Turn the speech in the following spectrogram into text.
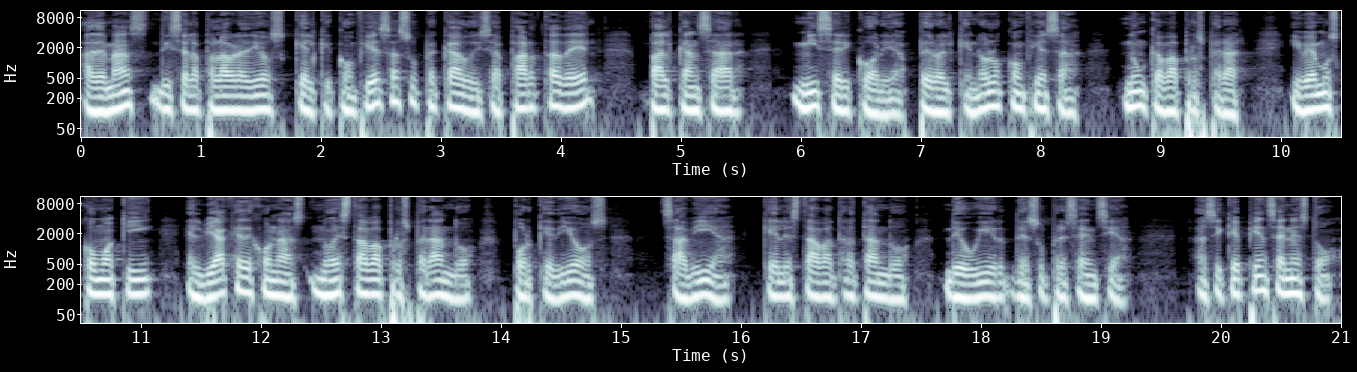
Además, dice la palabra de Dios que el que confiesa su pecado y se aparta de él va a alcanzar misericordia, pero el que no lo confiesa nunca va a prosperar. Y vemos cómo aquí el viaje de Jonás no estaba prosperando porque Dios sabía que él estaba tratando de huir de su presencia. Así que piensa en esto,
